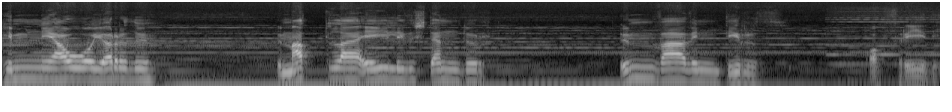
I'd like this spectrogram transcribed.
himni á og jörðu, um alla eilíð stendur, umvafinn dýrð og fríði.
